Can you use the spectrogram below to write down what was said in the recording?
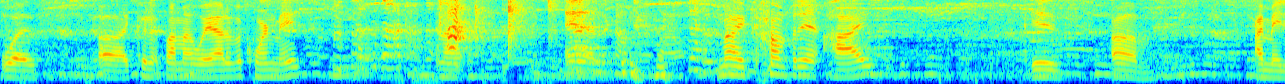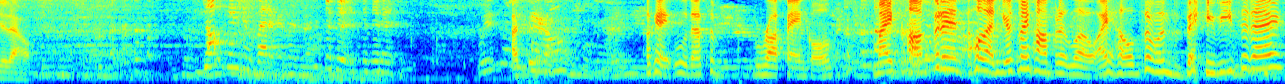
was uh, I couldn't find my way out of a corn maze. And, I, and my confident high is um, I made it out. Y'all can do better than this. Okay, ooh, that's a rough ankle. My confident, hold on, here's my confident low. I held someone's baby today,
